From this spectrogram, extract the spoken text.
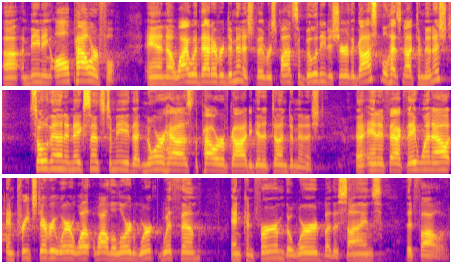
uh, meaning all powerful? And uh, why would that ever diminish? The responsibility to share the gospel has not diminished. So then, it makes sense to me that nor has the power of God to get it done diminished. And in fact, they went out and preached everywhere while, while the Lord worked with them and confirmed the word by the signs that followed.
